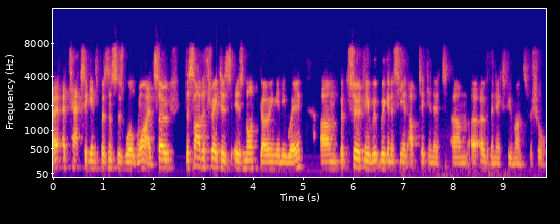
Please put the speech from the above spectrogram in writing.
a attacks against businesses worldwide. So the cyber threat is is not going anywhere. Um, but certainly, we're, going to see an uptick in it um, over the next few months for sure.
